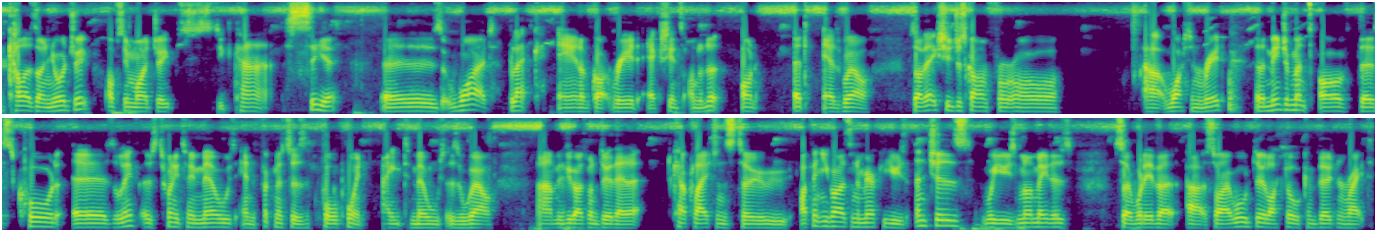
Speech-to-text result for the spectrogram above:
the colors on your Jeep. Obviously, my Jeeps you can't see it is white, black, and I've got red accents on it on it as well. So I've actually just gone for uh, white and red. Now the measurement of this cord is the length is 22 mils and the thickness is 4.8 mils as well. Um, if you guys want to do that calculations to, I think you guys in America use inches, we use millimeters, so whatever. Uh, so I will do like a little conversion rate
